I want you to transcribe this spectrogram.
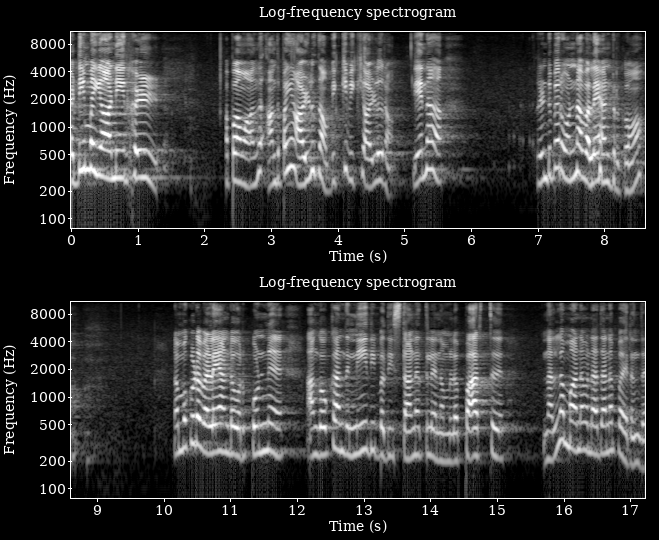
அடிமையானீர்கள்? அப்போ அவன் வந்து அந்த பையன் அழுதான் விக்கி விக்கி அழுகிறான் ஏன்னா ரெண்டு பேரும் ஒன்றா விளையாண்டுருக்கோம். நம்ம கூட விளையாண்ட ஒரு பொண்ணு அங்கே உட்காந்து நீதிபதி ஸ்தானத்தில் நம்மளை பார்த்து நல்ல மாணவனாக தானேப்பா இருந்த?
